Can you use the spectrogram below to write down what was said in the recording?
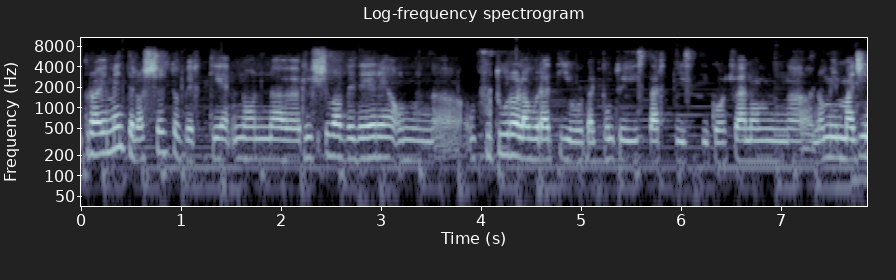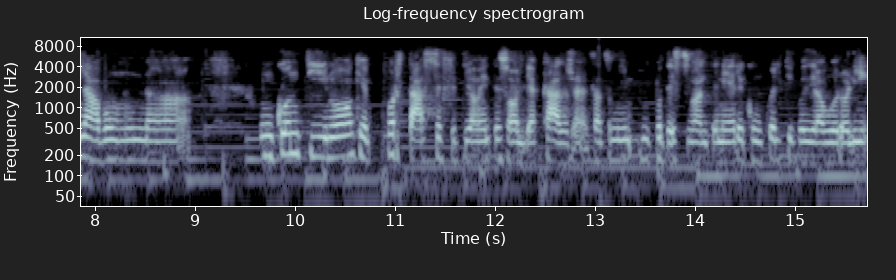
Probabilmente l'ho scelto perché non riuscivo a vedere un, un, futuro lavorativo dal punto di vista artistico, cioè non, non mi immaginavo un, un, continuo che portasse effettivamente soldi a casa, cioè nel senso mi, mi potessi mantenere con quel tipo di lavoro lì,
